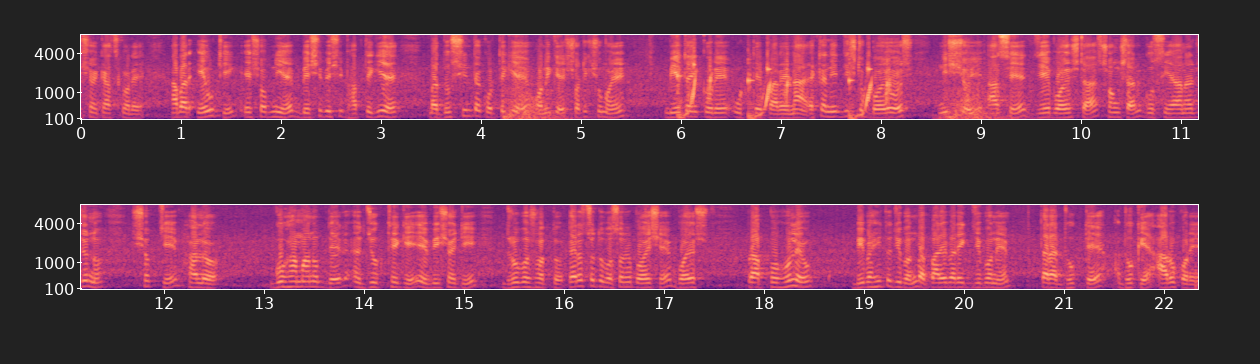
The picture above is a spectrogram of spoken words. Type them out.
বিষয় কাজ করে। আবার এও ঠিক, এসব নিয়ে বেশি বেশি ভাবতে গিয়ে বা দুশ্চিন্তা করতে গিয়ে অনেকে সঠিক সময়ে বিয়েটাই করে উঠতে পারে না। একটা নির্দিষ্ট বয়স নিশ্চয়ই আছে, যে বয়সটা সংসার গুছিয়ে আনার জন্য সবচেয়ে ভালো। গুহা মানবদের যুগ থেকে এই বিষয়টি ধ্রুব সত্য। তেরো চোদ্দ বছরের বয়সে বয়স প্রাপ্য হলেও বিবাহিত জীবন বা পারিবারিক জীবনে তারা ঢুকতে, ঢুকে আরও করে।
